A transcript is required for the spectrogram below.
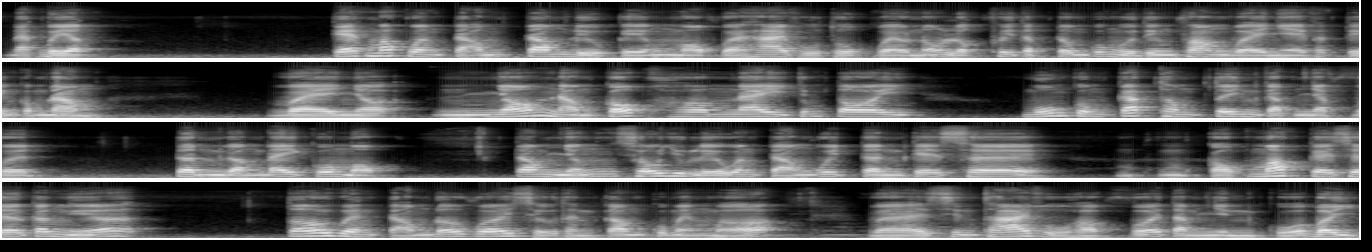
đặc biệt, các mốc quan trọng trong điều kiện 1 và 2 phụ thuộc vào nỗ lực phi tập trung của người tiên phong về nhà phát triển cộng đồng về nhóm nòng cốt hôm nay, chúng tôi muốn cung cấp thông tin cập nhật về trình gần đây của một trong những số dữ liệu quan trọng quy trình KC cột mốc KC có nghĩa tối quan trọng đối với sự thành công của mạng mở về hệ sinh thái phù hợp với tầm nhìn của Bi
